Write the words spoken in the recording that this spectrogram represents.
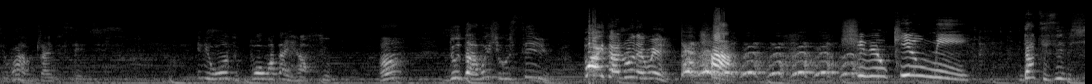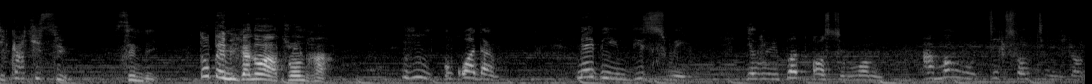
See, what I'm trying to say is this. If you want to pour water in her soup, huh? Do that when she will see you. Pour it and run away. Ha! She will kill me. That is if she catches you. Cindy, don't tell me you cannot outrun her. Mm-hmm. Uncle Adam, maybe in this way, they will report us to mommy. And mom will take something is wrong.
